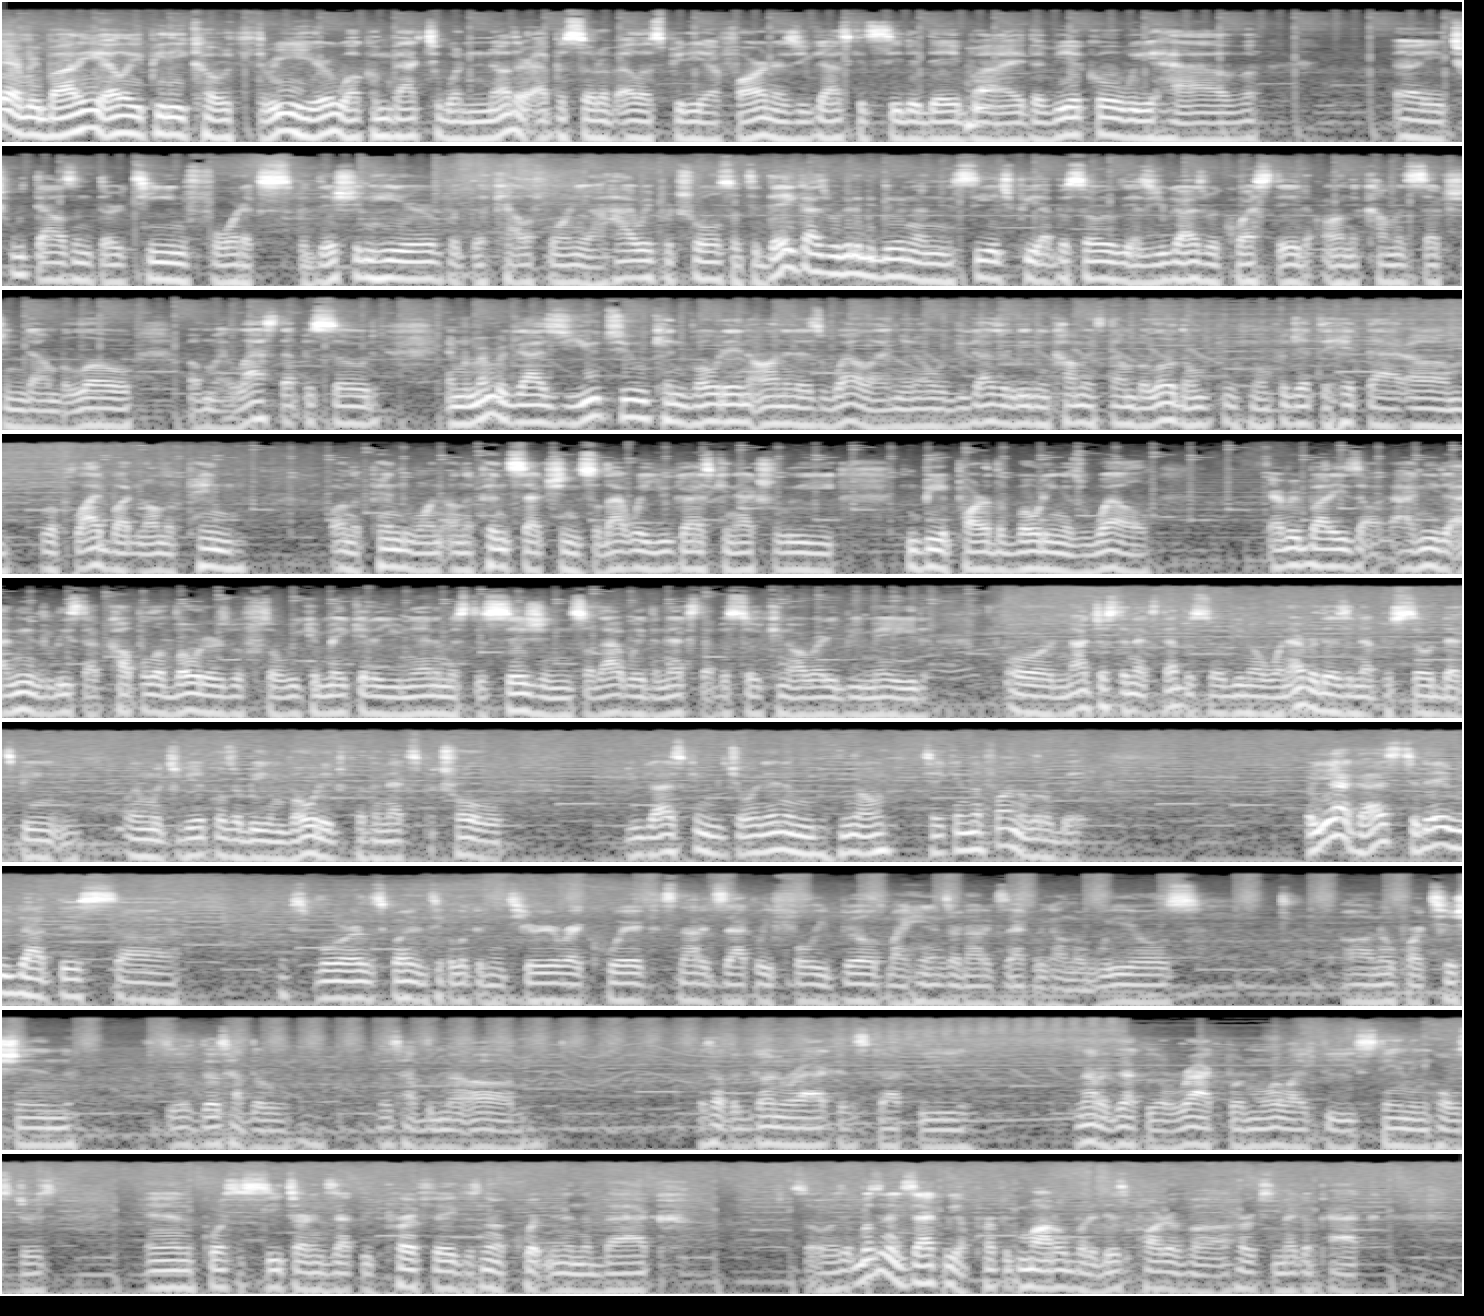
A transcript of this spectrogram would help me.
Hey everybody, LAPD Code 3 here. Welcome back to another episode of LSPDFR. And as you guys can see today by the vehicle, we have a 2013 Ford Expedition here with the California Highway Patrol. So today guys, we're going to be doing a CHP episode as you guys requested on the comment section down below of my last episode. And remember guys, you too can vote in on it as well. And you know, if you guys are leaving comments down below, don't, don't forget to hit that um, reply button on the pin on the pinned one on the pin section so that way you guys can actually be a part of the voting as well. Everybody's I need I need at least a couple of voters so we can make it a unanimous decision so that way the next episode can already be made. Or not just the next episode you know whenever there's an episode that's being in which vehicles are being voted for the next patrol you guys can join in and you know take in the fun a little bit. But yeah guys today we got this uh, Explorer. Let's go ahead and take a look at the interior right quick. It's not exactly fully built. My hands are not exactly on the wheels. Uh, no partition. It does have the does have the um, does have the gun rack. It's got the not exactly a rack, but more like the standing holsters. And of course, the seats aren't exactly perfect. There's no equipment in the back, so it wasn't exactly a perfect model, but it is part of uh, Herc's Mega Pack.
